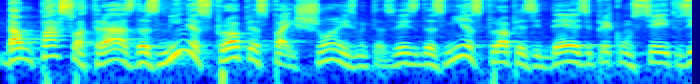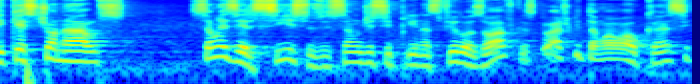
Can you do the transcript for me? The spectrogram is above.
dar um passo atrás das minhas próprias paixões, muitas vezes, das minhas próprias ideias e preconceitos e questioná-los. São exercícios e são disciplinas filosóficas que eu acho que estão ao alcance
